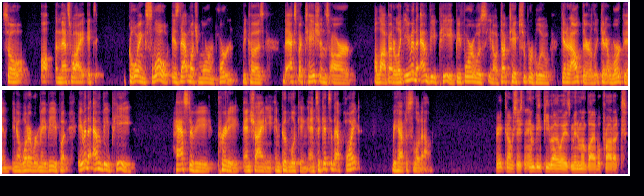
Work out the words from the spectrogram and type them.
So, uh, and that's why it's going slow is that much more important because the expectations are a lot better. Like even the MVP before it was, you know, duct tape, super glue, get it out there, get it working, you know, whatever it may be. But even the MVP has to be pretty and shiny and good looking. And to get to that point, we have to slow down. Great conversation. MVP, by the way, is minimum viable product.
